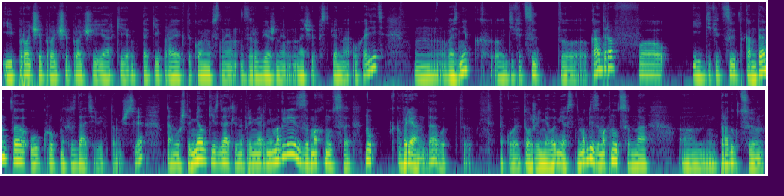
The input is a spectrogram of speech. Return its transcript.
и прочие, прочие, прочие яркие такие проекты комиксные, зарубежные начали постепенно уходить, возник э, дефицит э, кадров э, и дефицит контента у крупных издателей в том числе, потому что мелкие издатели, например, не могли замахнуться, ну, как вариант, да, вот э, такое тоже имело место, не могли замахнуться на э, продукцию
